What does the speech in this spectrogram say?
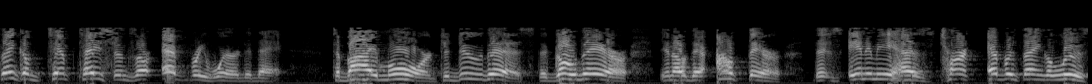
Think of temptations are everywhere today. To buy more, to do this, to go there. You know, they're out there. This enemy has turned everything loose.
